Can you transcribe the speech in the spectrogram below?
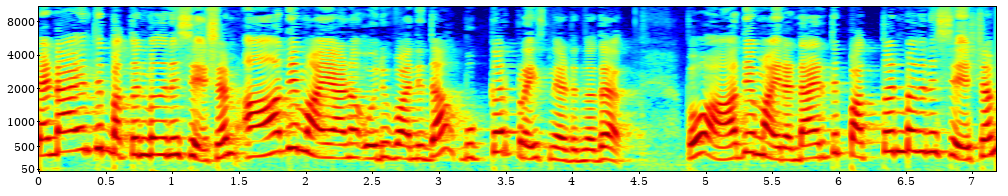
രണ്ടായിരത്തി പത്തൊൻപതിന് ശേഷം ആദ്യമായാണ് ഒരു വനിത ബുക്കർ പ്രൈസ് നേടുന്നത്. അപ്പോൾ ആദ്യമായി രണ്ടായിരത്തി പത്തൊൻപതിന് ശേഷം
